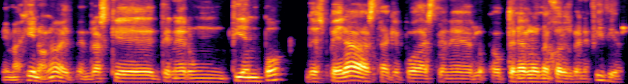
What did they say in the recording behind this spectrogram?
Me imagino, ¿no? Tendrás que tener un tiempo de espera hasta que puedas tener, obtener los mejores beneficios.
